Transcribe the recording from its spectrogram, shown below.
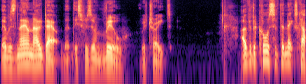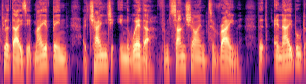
There was now no doubt that this was a real retreat. Over the course of the next couple of days, it may have been a change in the weather from sunshine to rain that enabled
